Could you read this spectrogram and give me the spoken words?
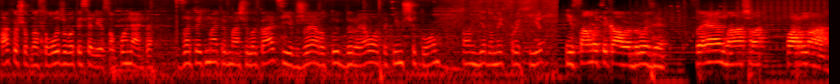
також щоб насолоджуватися лісом. Погляньте. За 5 метрів нашій локації вже ростуть дерева таким щитом. Там є до них прохід. І саме цікаве, друзі, це наша парна.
